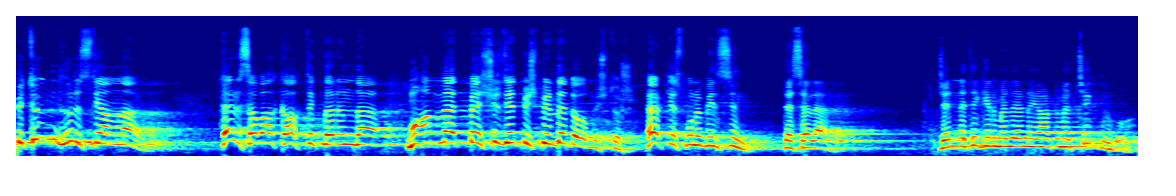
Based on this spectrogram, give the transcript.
Bütün Hristiyanlar her sabah kalktıklarında Muhammed 571'de doğmuştur. Herkes bunu bilsin deseler. Cennete girmelerine yardım edecek mi bu?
